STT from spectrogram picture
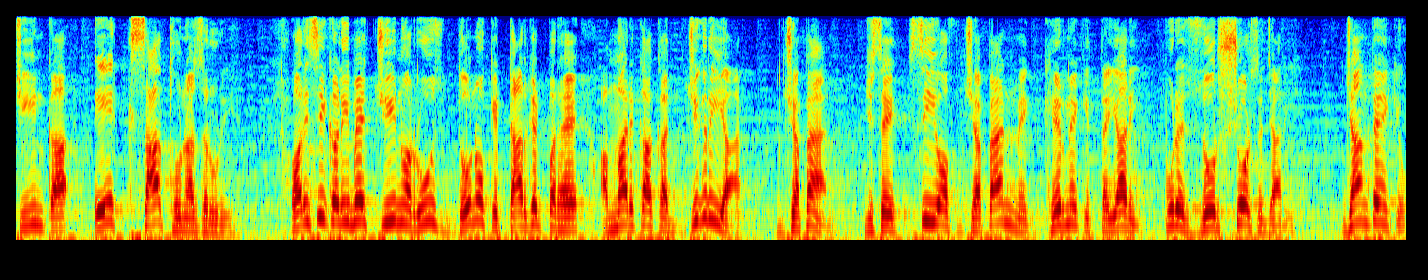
चीन का एक साथ होना ज़रूरी है। और इसी कड़ी में चीन और रूस दोनों के टारगेट पर है अमेरिका का जिगरी यार, जापान, जिसे सी ऑफ़ जापान में घेरने की तैयारी पूरे ज़ोर शोर से जारी है। जानते हैं क्यों?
